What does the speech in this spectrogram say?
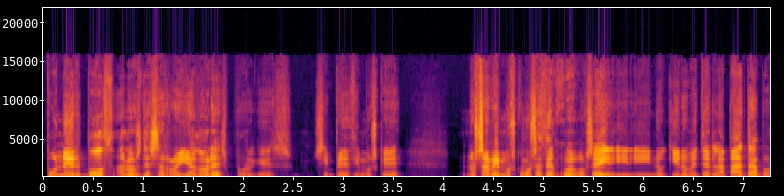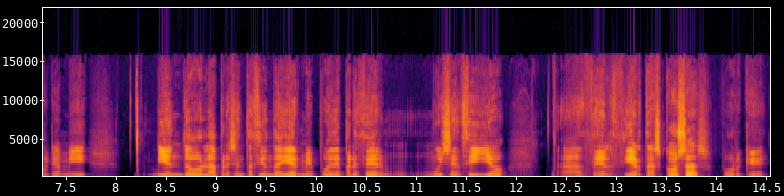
poner voz a los desarrolladores porque es- siempre decimos que no sabemos cómo se hacen juegos, ¿eh? Y, y no quiero meter la pata porque a mí, viendo la presentación de ayer, me puede parecer muy sencillo hacer ciertas cosas porque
